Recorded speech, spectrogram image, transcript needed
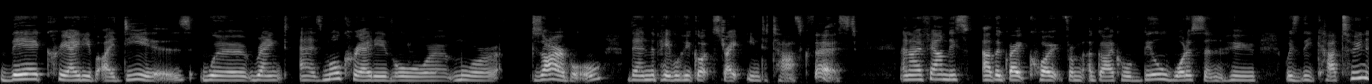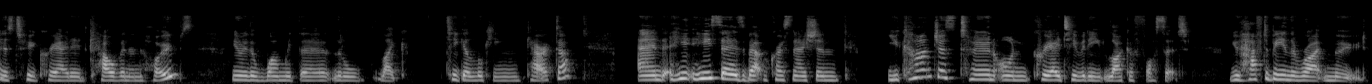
their creative ideas were ranked as more creative or more desirable than the people who got straight into task first. And I found this other great quote from a guy called Bill Watterson, who was the cartoonist who created Calvin and Hobbes, you know, the one with the little like tiger looking character. And he, he says about procrastination, you can't just turn on creativity like a faucet. You have to be in the right mood.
